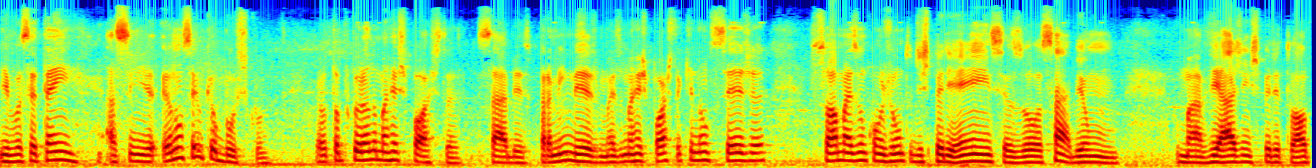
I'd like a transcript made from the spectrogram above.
e você tem, assim, eu não sei o que eu busco. Eu estou procurando uma resposta, sabe, para mim mesmo, mas uma resposta que não seja só mais um conjunto de experiências ou, sabe, um, uma viagem espiritual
